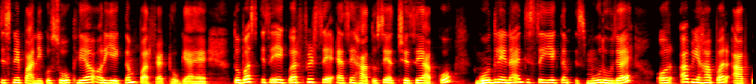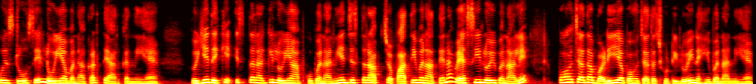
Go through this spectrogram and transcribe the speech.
जिसने पानी को सोख लिया और ये एकदम परफेक्ट हो गया है। तो बस इसे एक बार फिर से ऐसे हाथों से अच्छे से आपको गूंद लेना है, जिससे ये एकदम स्मूथ हो जाए और अब यहाँ पर आपको इस डो से लोइयाँ बनाकर तैयार करनी है। तो ये देखिए, इस तरह की लोइयाँ आपको बनानी है। जिस तरह आप चपाती बनाते हैं ना, वैसी लोई बना लें। बहुत ज़्यादा बड़ी या बहुत ज़्यादा छोटी लोई नहीं बनानी है।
